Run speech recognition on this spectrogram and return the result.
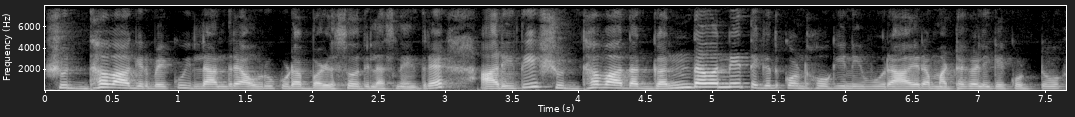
ಶುದ್ಧವಾಗಿರಬೇಕು. ಇಲ್ಲಾಂದರೆ ಅವರು ಕೂಡ ಬಳಸೋದಿಲ್ಲ ಸ್ನೇಹಿತರೆ. ಆ ರೀತಿ ಶುದ್ಧವಾದ ಗಂಧವನ್ನೇ ತೆಗೆದುಕೊಂಡು ಹೋಗಿ ನೀವು ರಾಯರ ಮಠಗಳಿಗೆ ಕೊಟ್ಟು,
